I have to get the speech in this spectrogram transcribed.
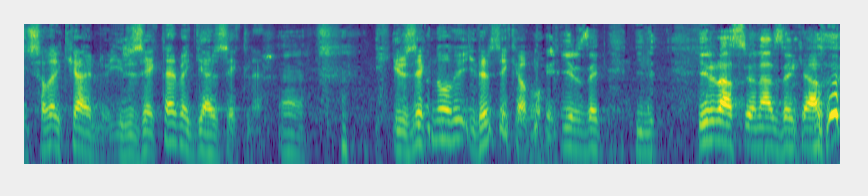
insanlar ikiye ayrılıyor. İrizekler ve gerzekler. evet. İrizek ne oluyor? İleri zekalı mı? İrzek, il- irrasyonel zekalı.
